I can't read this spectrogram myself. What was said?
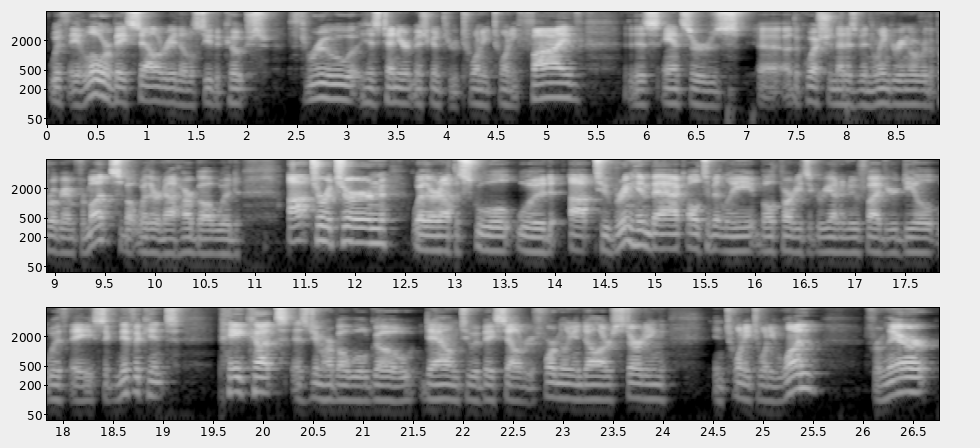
with a lower base salary that'll see the coach through his tenure at Michigan through 2025. This answers uh, the question that has been lingering over the program for months about whether or not Harbaugh would opt to return, whether or not the school would opt to bring him back. Ultimately, both parties agree on a new five year deal with a significant pay cut, as Jim Harbaugh will go down to a base salary of $4 million starting in 2021. From there,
